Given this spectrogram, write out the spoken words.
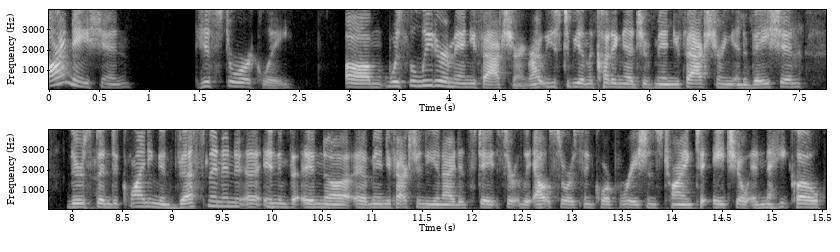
our nation, historically, um, was the leader in manufacturing, right? We used to be on the cutting edge of manufacturing innovation. There's been declining investment in uh, in, in uh, uh manufacturing in the United States, certainly outsourcing corporations trying to HO in Mexico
